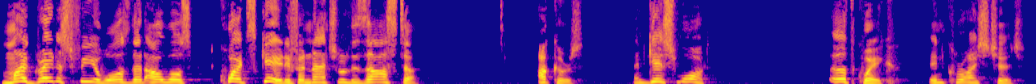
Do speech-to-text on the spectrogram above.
My greatest fear was that I was quite scared if a natural disaster occurs. And guess what? Earthquake in Christchurch.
